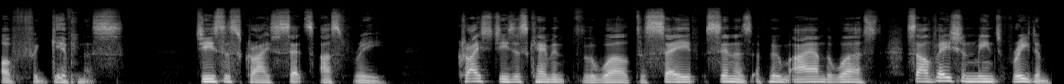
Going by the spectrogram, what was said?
of forgiveness. Jesus Christ sets us free. Christ Jesus came into the world to save sinners, of whom I am the worst. Salvation means freedom.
